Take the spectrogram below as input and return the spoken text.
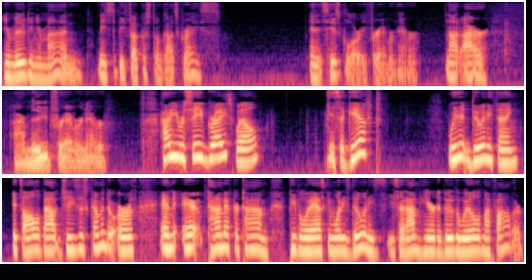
Your mood and your mind needs to be focused on God's grace. And it's His glory forever and ever, not our, our mood forever and ever. How do you receive grace? Well, it's a gift. We didn't do anything It's all about Jesus coming to earth. And time after time, people would ask him what he's doing. He's, he said, I'm here to do the will of my Father.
